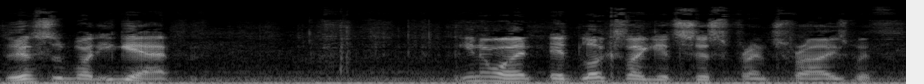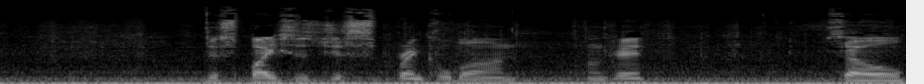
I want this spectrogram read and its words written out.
this is what you get. You know what? It looks like it's just french fries with the spices just sprinkled on, okay? So,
